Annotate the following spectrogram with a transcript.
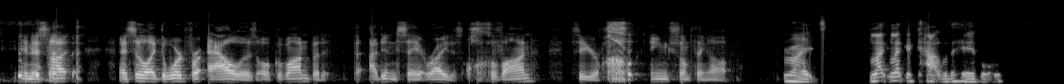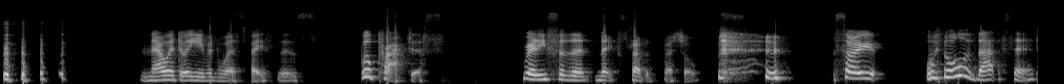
and it's not, and so like the word for owl is Okavan, but it, I didn't say it right. It's Okavan, so you're hawking something up. Right. like like a cat with a hairball. Now we're doing even worse faces. We'll practice. Ready for the next Sabbath special. so, with all of that said,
